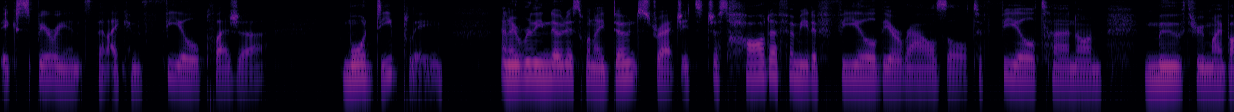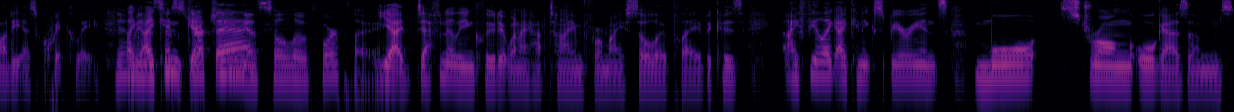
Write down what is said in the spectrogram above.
experience that I can feel pleasure more deeply. And I really notice when I don't stretch, it's just harder for me to feel the arousal, to feel turn on, move through my body as quickly. Yeah, like mean, I can get stretching there. as solo foreplay. Yeah, I definitely include it when I have time for my solo play because I feel like I can experience more strong orgasms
